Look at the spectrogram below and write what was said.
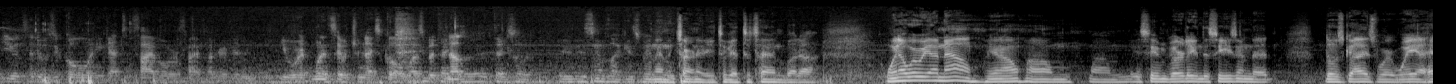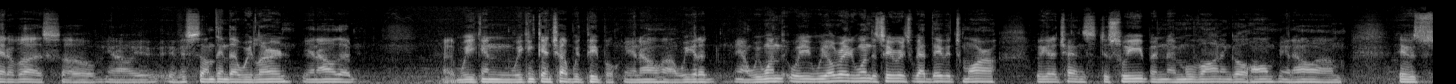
You had said it was a goal when you got to five over 500, and you weren't, wouldn't say what your next goal was, but now, Thanks. It it seems like it's been an eternity to get to 10, but uh, we know where we are now. You know, um, um, it seemed early in the season that those guys were way ahead of us. So you know, if, if it's something that we learn, you know that. We can we can catch up with people, you know. Uh, we got to, you know, we won. We, we already won the series. We got David tomorrow. We got a chance to sweep and, and move on and go home. You know, um, it was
